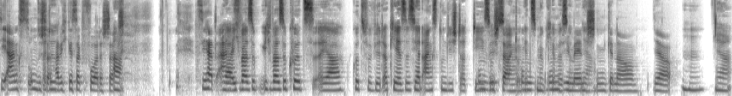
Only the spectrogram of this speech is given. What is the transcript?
Die Angst um die Stadt, habe ich gesagt, vor der Stadt. Ah. Sie hat Angst. Ja, ich war so, ich war so kurz, äh, ja, kurz verwirrt. Okay, also sie hat Angst um die Stadt, die um die Stadt, um, jetzt möglicherweise. Um die Menschen, ja. genau, ja. Mhm, ja.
